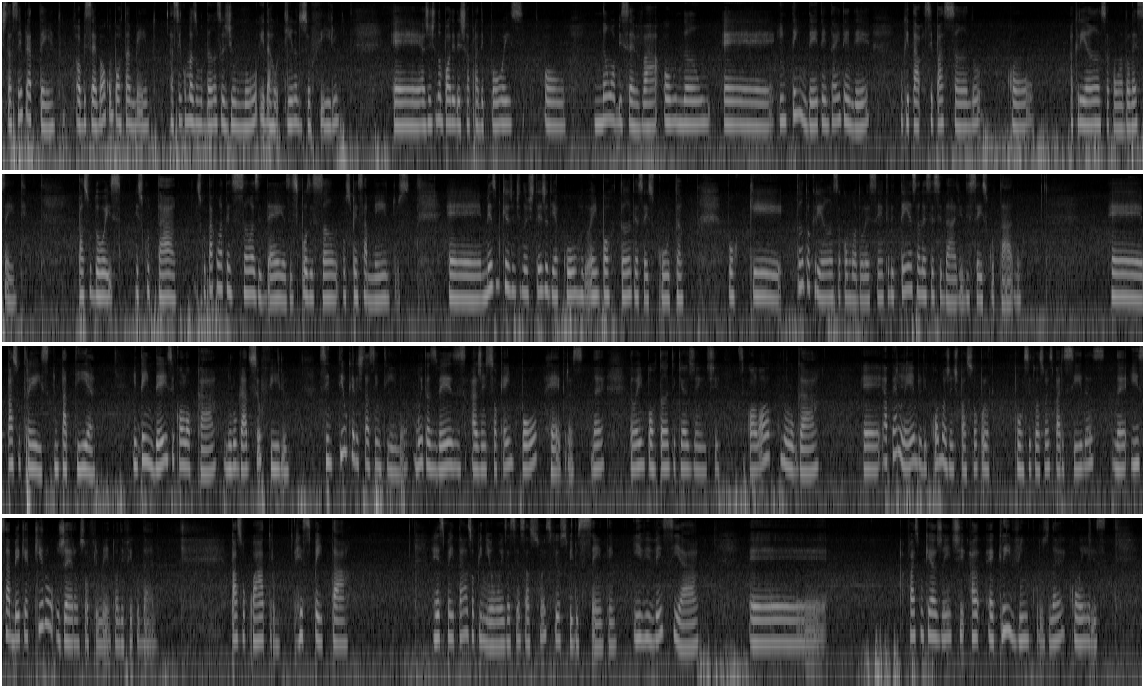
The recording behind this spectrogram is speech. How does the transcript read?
Estar sempre atento, observar o comportamento, assim como as mudanças de humor e da rotina do seu filho. É, a gente não pode deixar para depois ou não observar ou não é, entender, tentar entender o que está se passando com a criança, com o adolescente. Passo 2: escutar. Escutar com atenção as ideias, exposição, os pensamentos. É, mesmo que a gente não esteja de acordo, é importante essa escuta, porque tanto a criança como o adolescente ele tem essa necessidade de ser escutado. É, passo 3, empatia. Entender e se colocar no lugar do seu filho. Sentir o que ele está sentindo. Muitas vezes a gente só quer impor regras, né? Então é importante que a gente se coloque no lugar, é, até lembre de como a gente passou por por situações parecidas, né? E saber que aquilo gera um sofrimento, uma dificuldade. Passo 4, respeitar. Respeitar as opiniões, as sensações que os filhos sentem e vivenciar é, faz com que a gente é, crie vínculos né, com eles.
